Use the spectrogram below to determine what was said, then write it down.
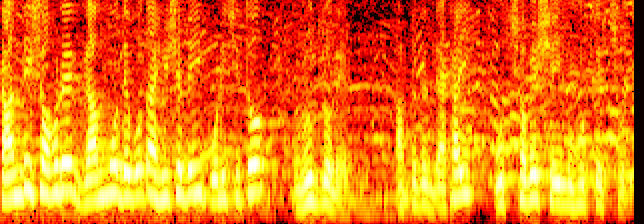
কান্দি শহরের গ্রাম্য দেবতা হিসেবেই পরিচিত রুদ্রদেব। আপনাদের দেখাই উৎসবের সেই মুহূর্তের ছবি।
